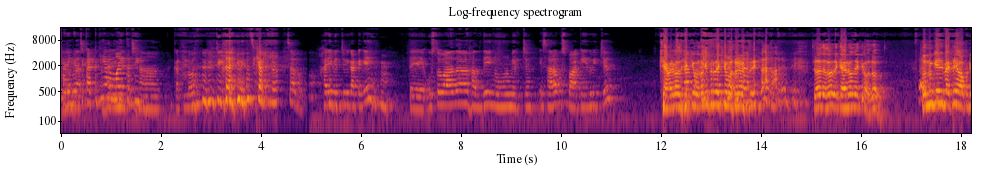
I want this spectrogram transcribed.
ਹਰੀ ਮਿਰਚ ਕੱਟ ਗਈ ਹਰੀ ਮਮਾ ਇੱਕ ਜੀ ਹਾਂ ਕੱਟ ਲਓ। ਠੀਕ ਹੈ। ਹਰੀ ਮਿਰਚ ਕੱਟ ਲਓ। ਚਲੋ। ਹਰੀ ਮਿਰਚ ਵੀ ਕੱਟ ਕੇ ਹੂੰ। ਤੇ ਉਸ ਤੋਂ ਬਾਅਦ ਹਲਦੀ ਨੂਣ ਮਿਰਚ ਇਹ ਸਾਰਾ ਕੁਝ ਪਾ ਕੇ ਇਹਦੇ ਵਿੱਚ ਕੈਮਰੇ ਵੱਲ ਦੇਖ ਕੇ ਬੋਲੋ ਕਿੱਧਰ ਦੇਖ ਕੇ ਬੋਲ ਹੋ ਚਲੋ ਚਲੋ ਦੇ ਕੈਮਰੇ ਵੱਲ ਦੇਖ ਕੇ ਬੋਲੋ। ਤੁਹਾਨੂੰ ਕੀ ਬੈਠੇ ਹੋ? ਆਪਣੀ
